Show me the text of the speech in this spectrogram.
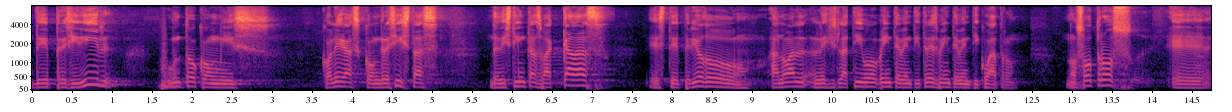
de presidir junto con mis colegas congresistas de distintas bancadas este periodo anual legislativo 2023-2024. Nosotros eh,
